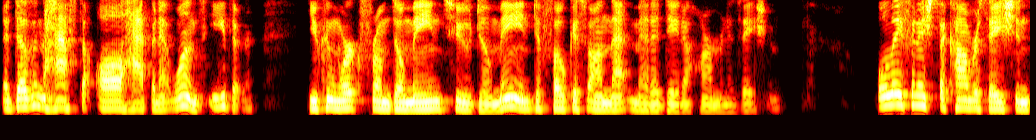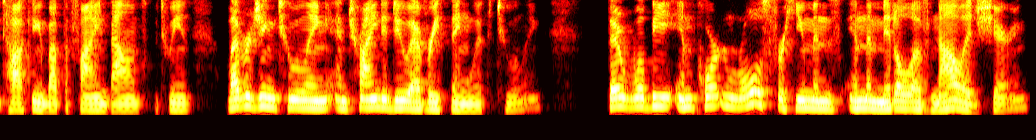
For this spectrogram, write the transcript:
It doesn't have to all happen at once either. You can work from domain to domain to focus on that metadata harmonization. Ole finished the conversation talking about the fine balance between leveraging tooling and trying to do everything with tooling. There will be important roles for humans in the middle of knowledge sharing,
